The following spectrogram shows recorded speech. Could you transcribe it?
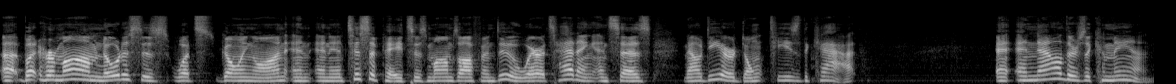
Uh, but her mom notices what's going on and, and anticipates, as moms often do, where it's heading and says, Now, dear, don't tease the cat. And, and now there's a command.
